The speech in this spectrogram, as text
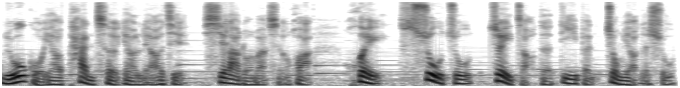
如果要探测、要了解希腊罗马神话，会诉诸最早的第一本重要的书《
